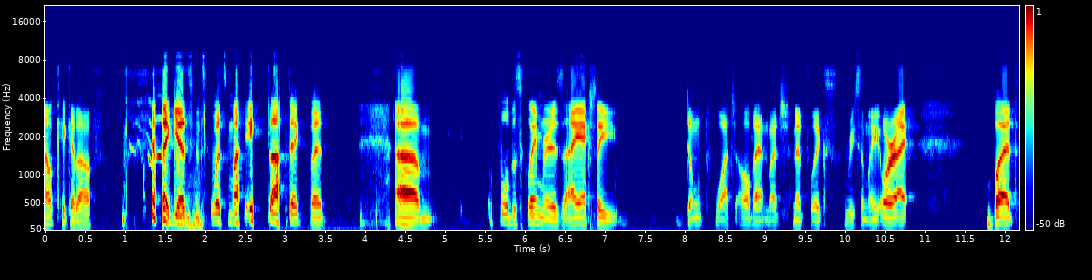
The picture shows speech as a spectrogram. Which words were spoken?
I'll kick it off. I guess it was my topic, but um, full disclaimer is I actually don't watch all that much Netflix recently, or I, but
